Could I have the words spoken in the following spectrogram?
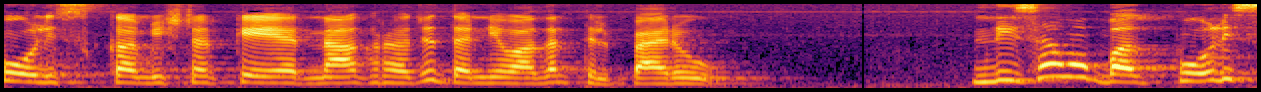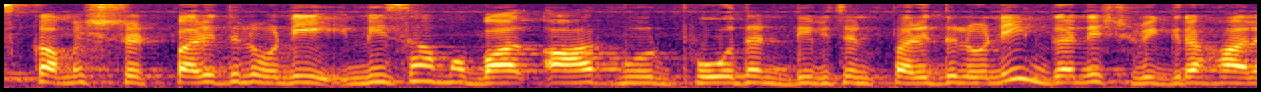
పోలీస్ కమిషనర్ కెఆర్ నాగరాజు ధన్యవాదాలు తెలిపారు. నిజామాబాద్ పోలీస్ కమిషనరేట్ పరిధిలోని నిజామాబాద్ ఆర్మూర్ బోధన్ డివిజన్ పరిధిలోని గణేష్ విగ్రహాల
